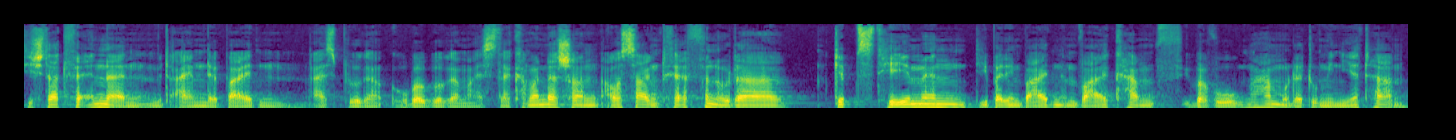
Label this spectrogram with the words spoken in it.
die Stadt verändern mit einem der beiden als Bürger, Oberbürgermeister? Kann man da schon Aussagen treffen oder gibt es Themen, die bei den beiden im Wahlkampf überwogen haben oder dominiert haben?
